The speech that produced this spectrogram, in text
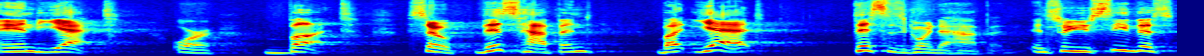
and yet, or but. So this happened, but yet this is going to happen. And so you see this,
